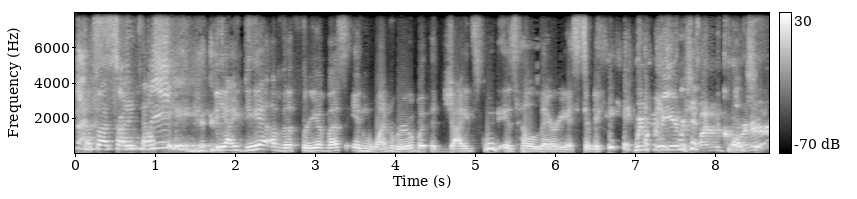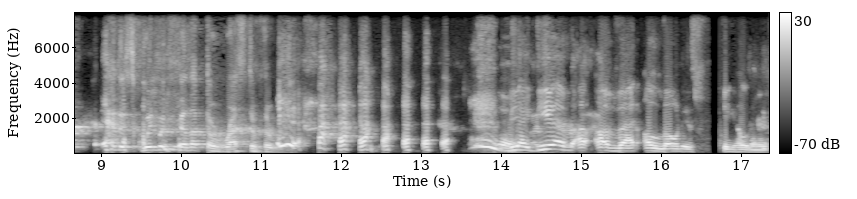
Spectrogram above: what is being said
That's, That's what I'm so trying to tell big. The idea of the three of us in one room with a giant squid is hilarious to me. We would be in We're one corner and the squid would fill up the rest of the room. Oh, the idea of, of that alone is fucking hilarious.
